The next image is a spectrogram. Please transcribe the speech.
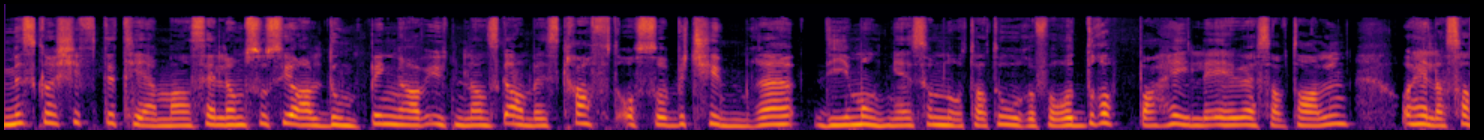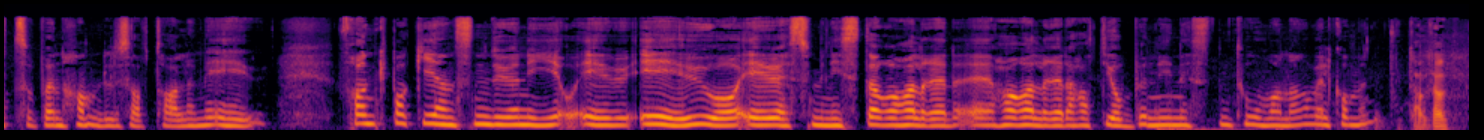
Vi skal skifte tema, selv om sosial dumping av utenlandsk arbeidskraft også bekymrer de mange som nå tar til orde for å droppe hele EØS-avtalen og heller satse på en handelsavtale med EU. Frank Bakke-Jensen, du er ny EU-, EU og EØS-minister og har allerede, har allerede hatt jobben i nesten to måneder. Velkommen. Takk, takk.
